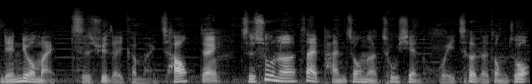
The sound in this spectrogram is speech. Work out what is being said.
连六买，持续的一个买超，对，指数呢在盘中呢出现回撤的动作，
